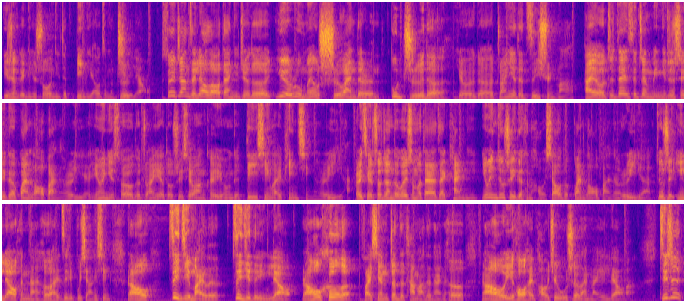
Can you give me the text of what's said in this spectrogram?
医生跟你说你的病要怎么治疗。所以这样子廖老大。你觉得月入没有十万的人不值得有一个专业的咨询吗？还有，这再一次证明你只是一个惯老板而已，因为你所有的专业都是希望可以用一个低薪来聘请而已啊。而且说真的，为什么大家在看你？因为你就是一个很好笑的惯老板而已啊，就是饮料很难喝还自己不相信，然后自己买了自己的饮料，然后喝了发现真的他妈的难喝，然后以后还跑去舞社来买饮料啊。其实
